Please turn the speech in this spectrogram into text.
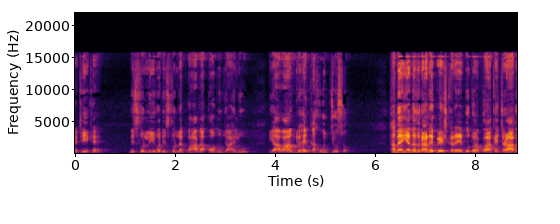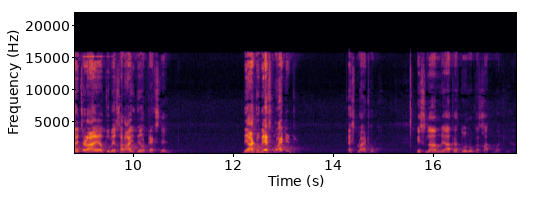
कि ठीक है निसफुल्ली व निसफुल्लक वहादा कौम जाहिलून। ये आवाम जो है इनका खून चूसो हमें ये नजराने पेश करें बुतों को आके चढ़ावे चढ़ाएँ और तुम्हें खराज दें और टैक्स दें। They are to be exploited exploit हो रहा इस्लाम ने आकर दोनों का खात्मा किया।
